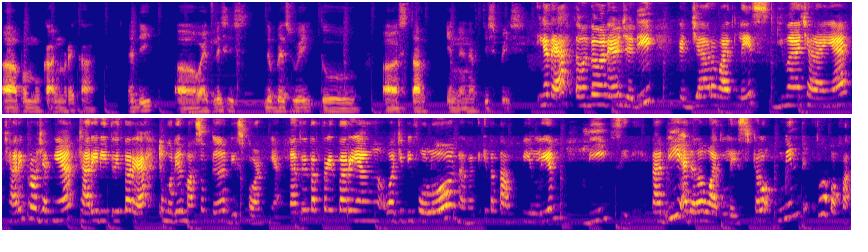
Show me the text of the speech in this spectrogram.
uh, pembukaan mereka. Jadi uh, whitelist is the best way to uh, start in NFT space. Ingat ya teman-teman ya, jadi kejar whitelist. Gimana caranya? Cari projectnya, cari di Twitter ya, kemudian masuk ke Discordnya. Nah Twitter-Twitter yang wajib di follow, nah nanti kita tampilin di sini. Tadi adalah whitelist. Kalau mint itu apa Pak?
